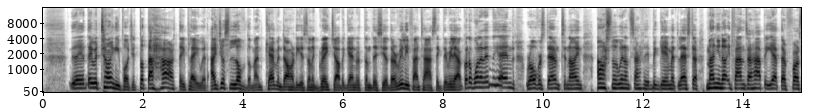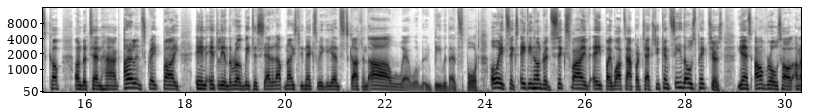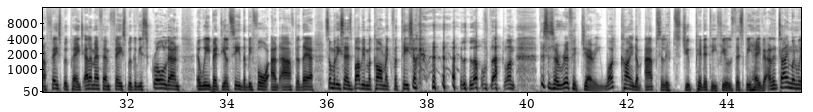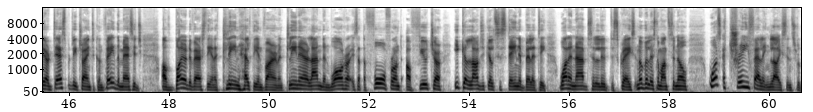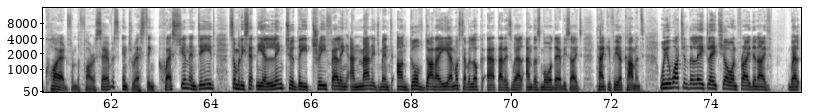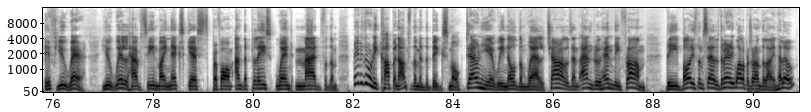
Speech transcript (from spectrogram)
They, they a tiny budget, but the heart they play with, I just love them. And Kevin Doherty has done a great job again with them this year. They're really fantastic. They really are. Could have won it in the end. Rovers down to nine. Arsenal win on Saturday, a big game at Leicester. Man United fans are happy yet their first cup under Ten Hag. Ireland scraped by in Italy in the rugby to set it up nicely next week against Scotland. Ah, where would we be without sport? 086 1800 658 by WhatsApp or text. You can see those pictures, yes, of Rose Hall on our Facebook page, LMFM Facebook. If you scroll down a wee bit, you'll see the before and after there. Somebody says Bobby McCormick for Taoiseach. I love that one. This is horrific, Jerry. What kind of absolute stupidity fuels this behaviour at a time when we are desperately trying to convey the message of biodiversity and a clean, healthy environment? Clean air, land, and water is at the forefront of future ecological sustainability. What an absolute disgrace. Another listener wants to know was a tree felling licence required from the Forest Service? Interesting question indeed. Somebody sent me a link to the tree felling and management on gov.ie. I must have a look at that as well, and there's more there besides. Thank you for your comments. Were you watching the Late Late Show on Friday night? Well, if you were, you will have seen my next guests perform, and the place went mad for them. Maybe they're only copping onto them in the big smoke. Down here, we know them well. Charles and Andrew Hendy from the boys themselves, the Mary Wallopers, are on the line. Hello.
